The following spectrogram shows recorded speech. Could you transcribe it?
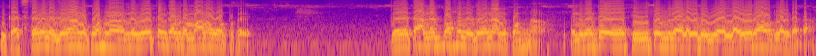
ఇది ఖచ్చితంగా నిజమే అనుకుంటున్నా. నిజమైతే ఇంకా ప్రమాణం ఉంటుంది. నేనైతే హండ్రెడ్ పర్సెంట్ నిజమని అనుకుంటున్నా. ఎందుకంటే టీవీ తొమ్మిది అలాగే లైవ్ రావట్లేదు కదా.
